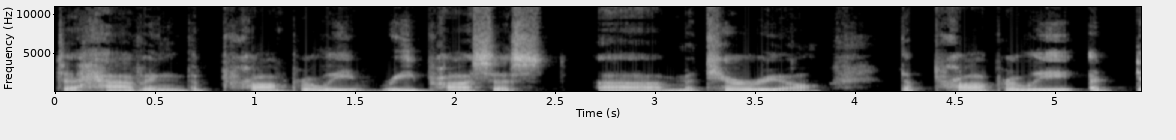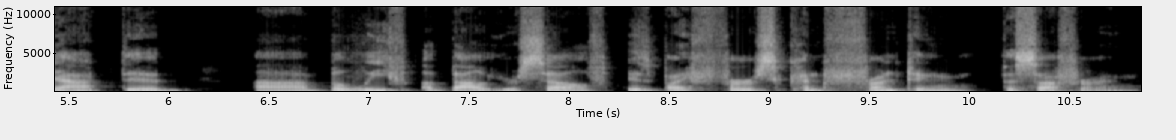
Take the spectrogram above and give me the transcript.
to having the properly reprocessed uh, material, the properly adapted uh, belief about yourself is by first confronting the suffering.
